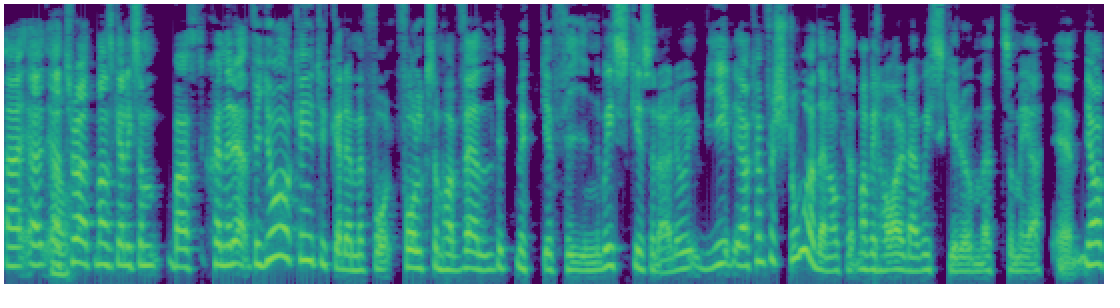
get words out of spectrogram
Jag, jag Ja. tror att man ska liksom bara generellt, för jag kan ju tycka det med folk, folk som har väldigt mycket fin whisky sådär. Jag kan förstå den också, att man vill ha det där whiskyrummet som är, eh, jag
